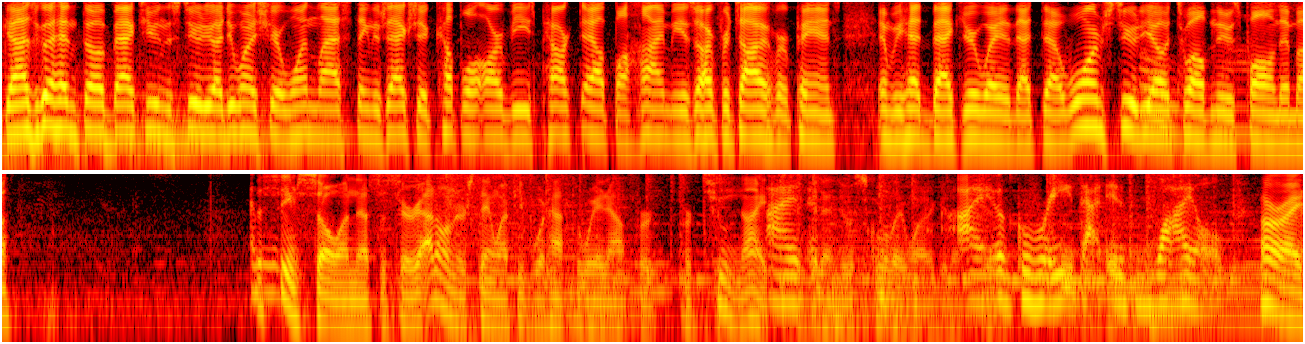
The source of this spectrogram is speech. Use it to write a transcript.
Guys, I'll go ahead and throw it back to you in the studio. I do want to share one last thing. There's actually a couple of RVs parked out behind me as our photographer pans, and we head back your way to that uh, warm studio at 12 News. Paul and Emma. This seems so unnecessary. I don't understand why people would have to wait out for, for two nights I, to get into a school they want to get into. I agree. That is wild. All right.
